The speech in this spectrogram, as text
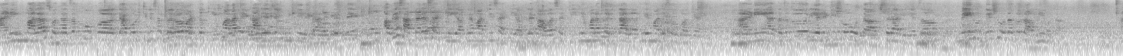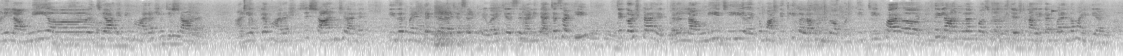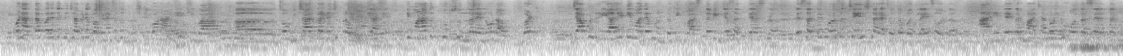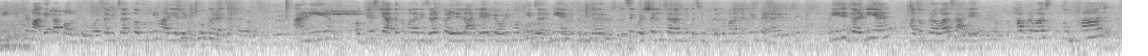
आणि मला स्वतःचं खूप त्या गोष्टीने असं गर्व वाटतं की मला हे कार्य जे मी केलेलं आहे तर ते आपल्या साताऱ्यासाठी आपल्या मातीसाठी आपल्या गावासाठी हे मला करता आलं हे माझं सौभाग्य आहे. आणि आताचा जो रिअलिटी शो होता अक्षराली याचा मेन उद्देश होता तो लावणी होता. आणि लावणी जी आहे ती महाराष्ट्राची शान आहे. आणि आपल्या महाराष्ट्राची शान जी आहे ती जर मेंटेन करायची असेल ठेवायची असेल आणि त्याच्यासाठी जे कष्ट आहेत कारण लावणी जी एक मातीतली कला म्हणतो आपण की जी फार अगदी लहान मुलांपासून अगदी ज्येष्ठ नागरिकांपर्यंत माहिती आहे. पण आत्तापर्यंत तिच्याकडे बघण्याचा जो दृष्टिकोन आहे किंवा जो विचार करण्याची प्रवृत्ती आहे ती मनातून खूप सुंदर आहे नो डाऊट बट जे आपण रियालिटीमध्ये म्हणतो की वास्तविक जे सत्य असतं ते सत्य थोडंसं चेंज करायचं होतं बदलायचं होतं. आणि ते जर माझ्याकडून होत असेल तर मी तिथे मागे का पाऊल ठेवू? असा विचार करून मी हा रियालिटी शो करायचा ठरवलं. आणि ऑब्व्हियसली आता तुम्हाला रिझल्ट कळलेला आहे. एवढी मोठी जर्नी आहे की तुम्ही जर जसे क्वेश्चन विचाराल मी त्याचे उत्तर तुम्हाला नक्कीच देणार आहे त्याची. पण ही जी जर्नी आहे हा जो प्रवास आहे हा प्रवास तुम्हा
